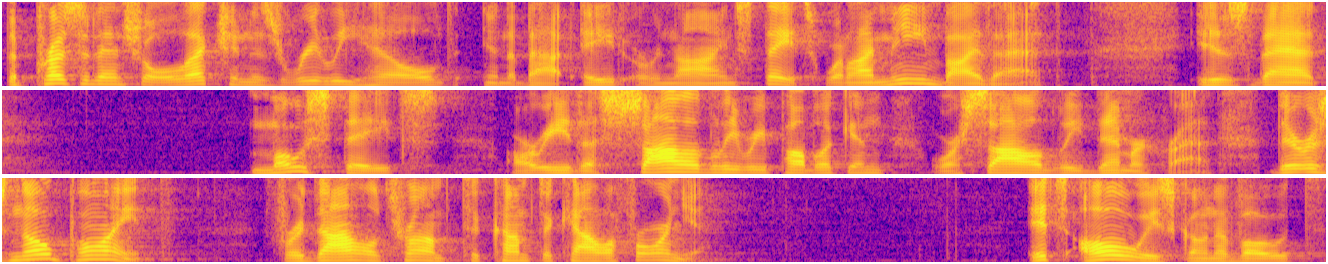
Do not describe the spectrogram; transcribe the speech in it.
the presidential election is really held in about eight or nine states. What I mean by that is that most states are either solidly Republican or solidly Democrat. There is no point for Donald Trump to come to California. It's always going to vote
